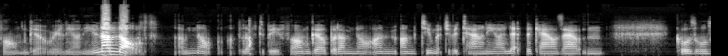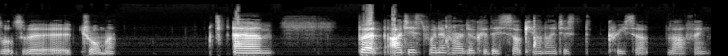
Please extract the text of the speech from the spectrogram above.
farm girl, really, aren't you? And I'm not. I'm not. I'd love to be a farm girl, but I'm not. I'm I'm too much of a townie. I let the cows out and cause all sorts of uh, trauma. Um, but I just, whenever I look at this sock yarn, I just crease up laughing.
